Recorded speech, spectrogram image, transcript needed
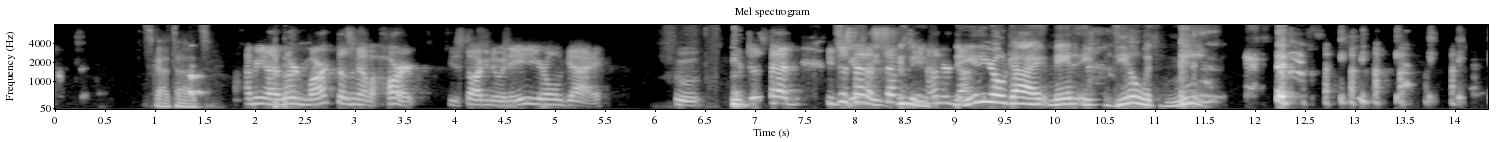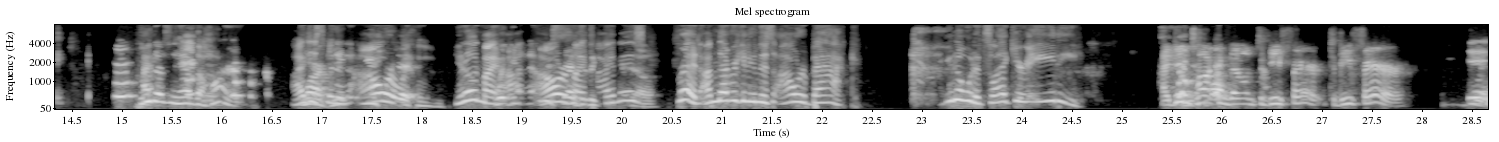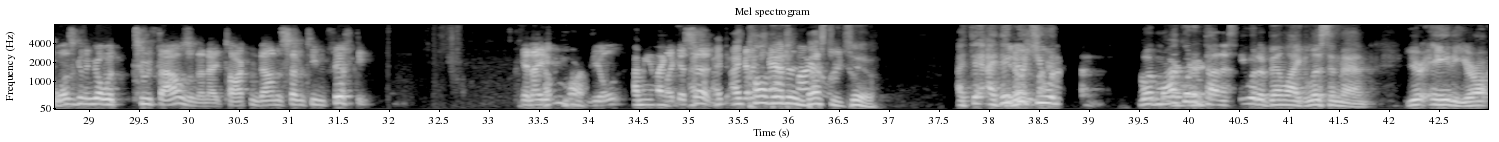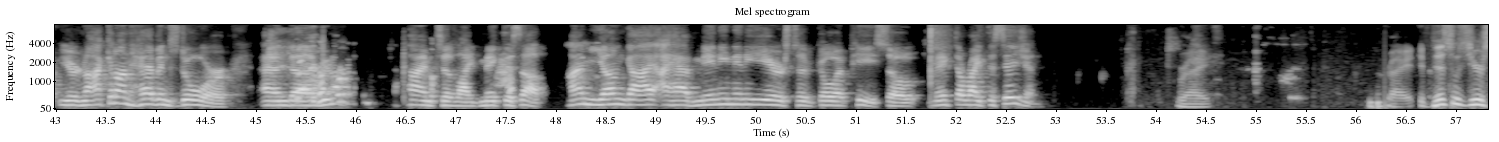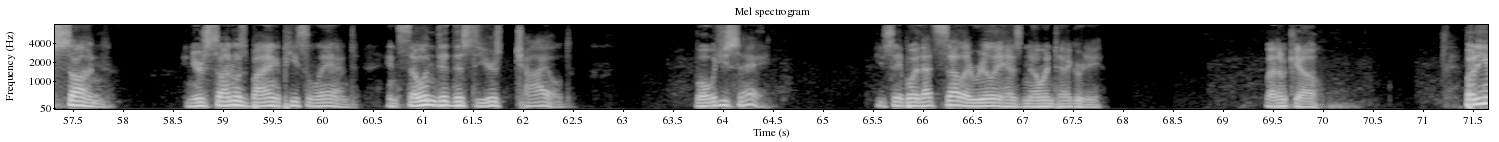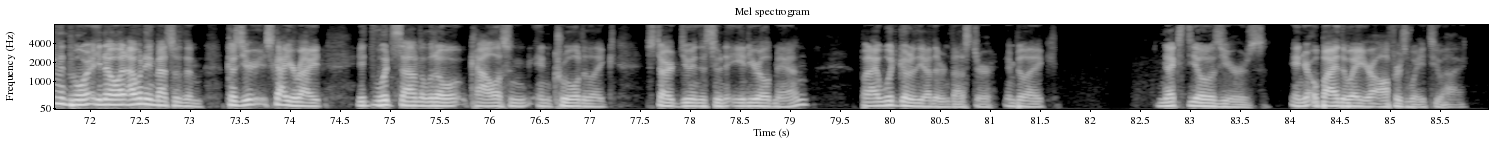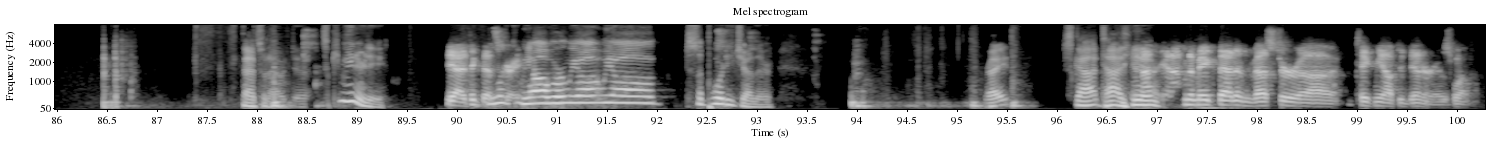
Scott Todd's. I mean, I learned Mark doesn't have a heart. He's talking to an 80 year old guy who who just had he just had a Excuse me, excuse me. 1700 The 80 year old guy made a deal with me. Who doesn't have the heart? I just spent an you hour said- with him. You know what my What an hour of my to the time kid, is? though. Fred, I'm never getting this hour back. You know what it's like? You're 80. I did talk him down to be fair. To be fair, he Did. was going to go with 2000 and I talked him down to 1750. And I the old I mean, like, like I said, I, you I called the other buyer investor line. too. I think I think You know- what you would what Mark would have done is he would have been like, listen, man, you're 80, you're you're knocking on heaven's door, and uh, you're not time to like make this up. I'm a young guy. I have many many years to go at peace. So make the right decision. Right. Right. If this was your son and your son was buying a piece of land and someone did this to your child, what would you say? You say, boy, that seller really has no integrity. Let him go. But even more, you know what? I wouldn't even mess with him because you're Scott. You're right. It would sound a little callous and, and cruel to like start doing this to an 80 year old man. But I would go to the other investor and be like, next deal is yours. And you're, oh, by the way, your offer's way too high. That's what I would do. It's a community. Yeah, I think that's we, great. we all were, we all we all support each other. Right? Scott, Todd, And, I, and I'm going to make that investor uh, take me out to dinner as well.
